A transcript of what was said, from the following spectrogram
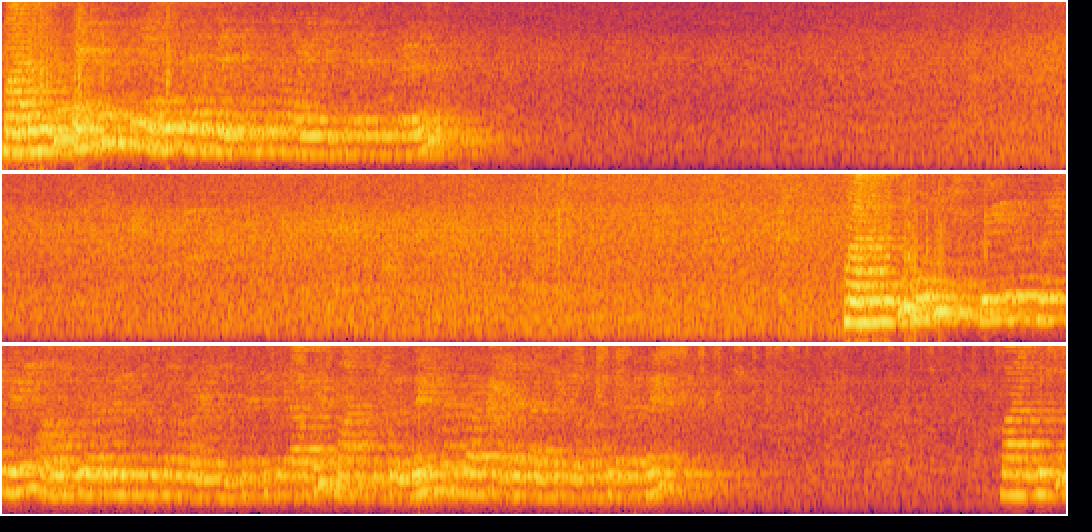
மாண்புமிகு வெளிநாட்டுத்துறை அமைச்சர்களுக்கும் வழங்கி செலுத்தப்படும் மாண்புமிகு மொரீஷியஸ் வெளியுறவுத்துறை இணை அமைச்சர்களுக்கு புத்தகம் வழங்கி சிறப்பிக்கிறார்கள் மாண்புமிகு வெளிநாடு வாழ் தமிழர் நலத்துறை அமைச்சர்கள் மாண்புமிகு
